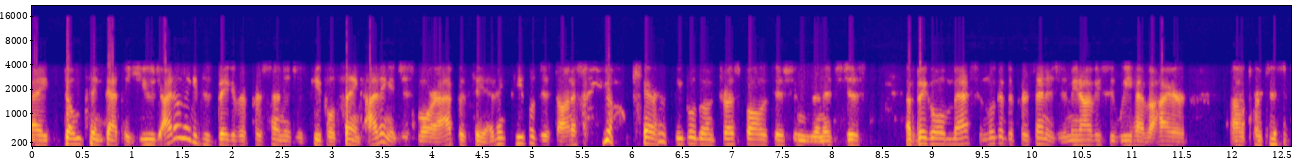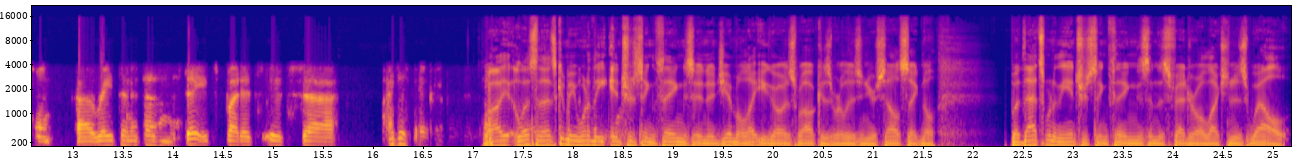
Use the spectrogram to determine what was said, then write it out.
I don't think that's a huge. I don't think it's as big of a percentage as people think. I think it's just more apathy. I think people just honestly don't care. People don't trust politicians, and it's just a big old mess. And look at the percentages. I mean, obviously we have a higher uh, participant uh, rate than it does in the states, but it's it's. Uh, I just think people well, listen, that's going to be one of the interesting things, and Jim, I'll let you go as well because we're losing your cell signal. But that's one of the interesting things in this federal election as well.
